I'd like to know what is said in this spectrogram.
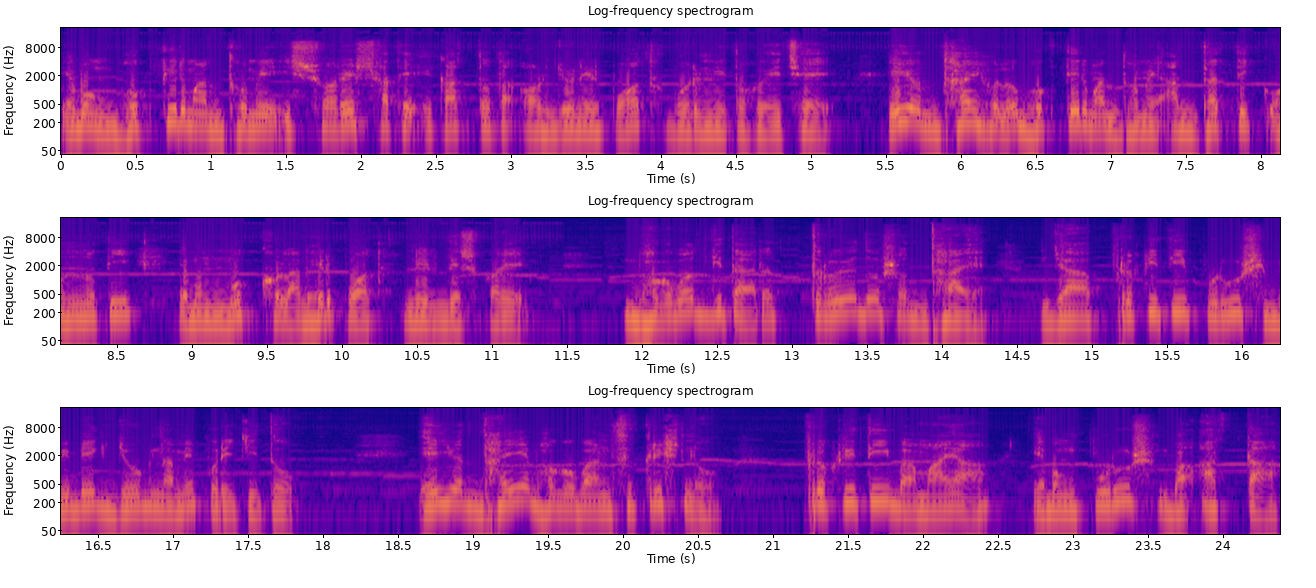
এবং ভক্তির মাধ্যমে ঈশ্বরের সাথে একাত্মতা অর্জনের পথ বর্ণিত হয়েছে। এই অধ্যায় হল ভক্তির মাধ্যমে আধ্যাত্মিক উন্নতি এবং মোক্ষ লাভের পথ নির্দেশ করে। ভগবদ্গীতার ত্রয়োদশ অধ্যায়, যা প্রকৃতি পুরুষ বিবেক যোগ নামে পরিচিত। এই অধ্যায়ে ভগবান শ্রীকৃষ্ণ প্রকৃতি বা মায়া এবং পুরুষ বা আত্মা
